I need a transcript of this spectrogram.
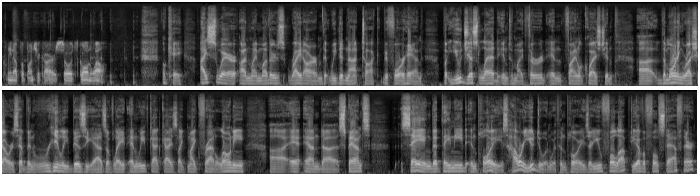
clean up a bunch of cars. So it's going well. Okay, I swear on my mother's right arm that we did not talk beforehand, but you just led into my third and final question. Uh, the morning rush hours have been really busy as of late, and we've got guys like Mike Fratallone uh, and uh, Spence saying that they need employees. How are you doing with employees? Are you full up? Do you have a full staff there?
